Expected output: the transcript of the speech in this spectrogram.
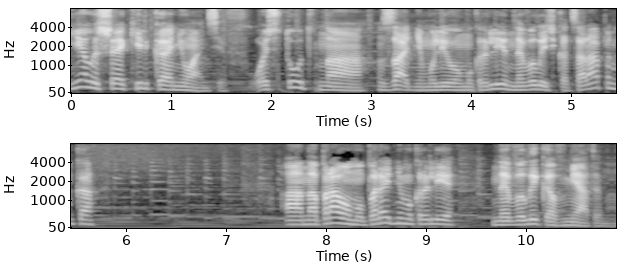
Є лише кілька нюансів. Ось тут на задньому лівому крилі невеличка царапинка, а на правому передньому крилі невелика вм'ятина.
